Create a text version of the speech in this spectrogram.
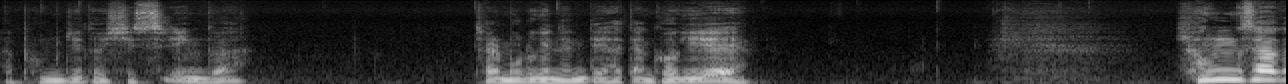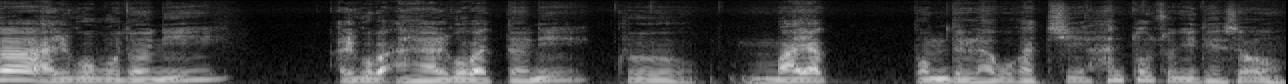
아, 범죄도시 3인가? 잘 모르겠는데 하여튼 거기에 형사가 알고 보더니 알고 봐- 아니, 알고 봤더니 그 마약 범들하고 같이 한통 속이 돼서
